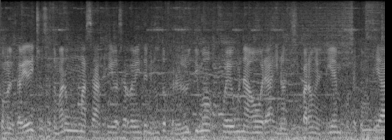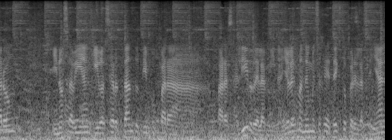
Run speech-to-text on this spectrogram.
Como les había dicho, se tomaron un masaje, iba a ser de 20 minutos, pero el último fue una hora y no anticiparon el tiempo, se confiaron y no sabían que iba a ser tanto tiempo para, para salir de la mina. Yo les mandé un mensaje de texto, pero la señal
